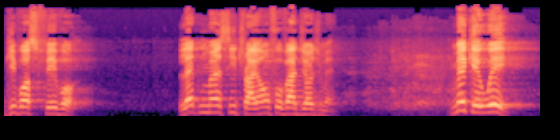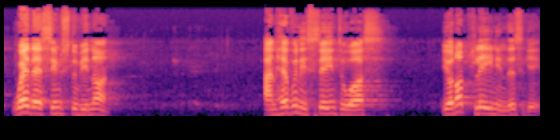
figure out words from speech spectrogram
Give us favor. Let mercy triumph over judgment. Make a way where there seems to be none. And heaven is saying to us, You're not playing in this game,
